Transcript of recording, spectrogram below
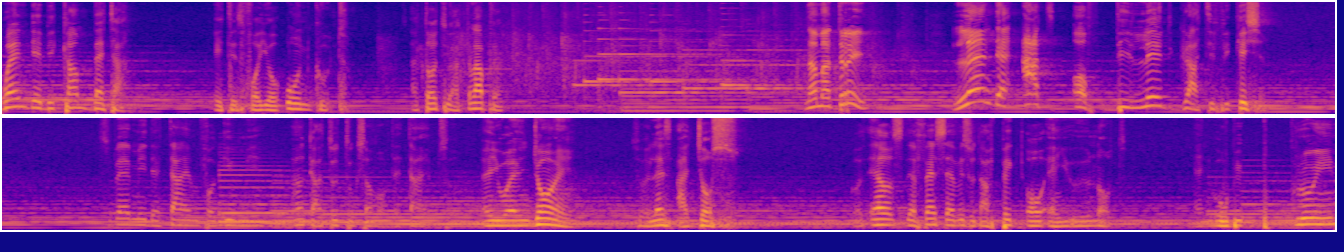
when they become better, it is for your own good. I thought you were clapping. Number three, learn the art of delayed gratification. Spare me the time, forgive me. Uncle too took some of the time, so and you were enjoying. So let's adjust. Because else the first service would have picked all and you will not. And we'll be growing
